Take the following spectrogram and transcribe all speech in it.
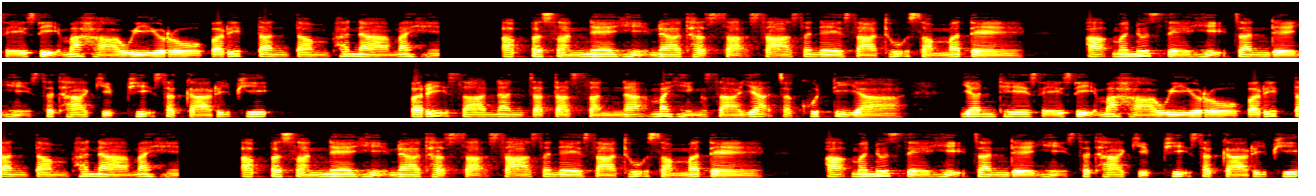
เสสิมหาวีโรปริตันตัมพนามเห อัปปสันเนหินาทัสสะสาสเนสาธุสัมมเตอมนุสเสหิจันเดหิสทากิพพิสการิพิ ปริสานันจตัสสันนะมหิงสายะจักคุติยา ยันเทเสสิมหาวีโรปริตันตัมพนามเหอัปปสันเนหินาทัสสะสาสเนสาธุสัมมเตอมนุสเสหิจันเดหิสทากิพพิสการิพิ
